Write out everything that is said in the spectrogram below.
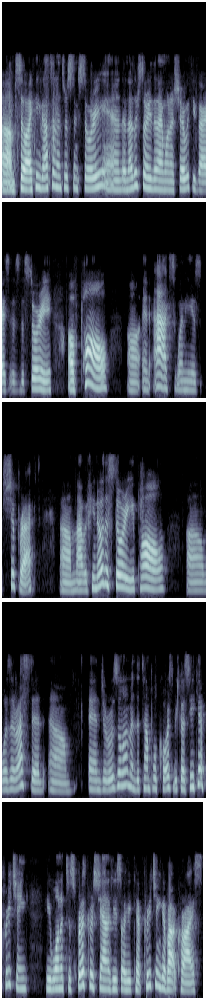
Um, so I think that's an interesting story. And another story that I want to share with you guys is the story of Paul uh, in Acts when he is shipwrecked. Um, now, if you know the story, Paul uh, was arrested um, in Jerusalem in the temple courts because he kept preaching. He wanted to spread Christianity, so he kept preaching about Christ.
